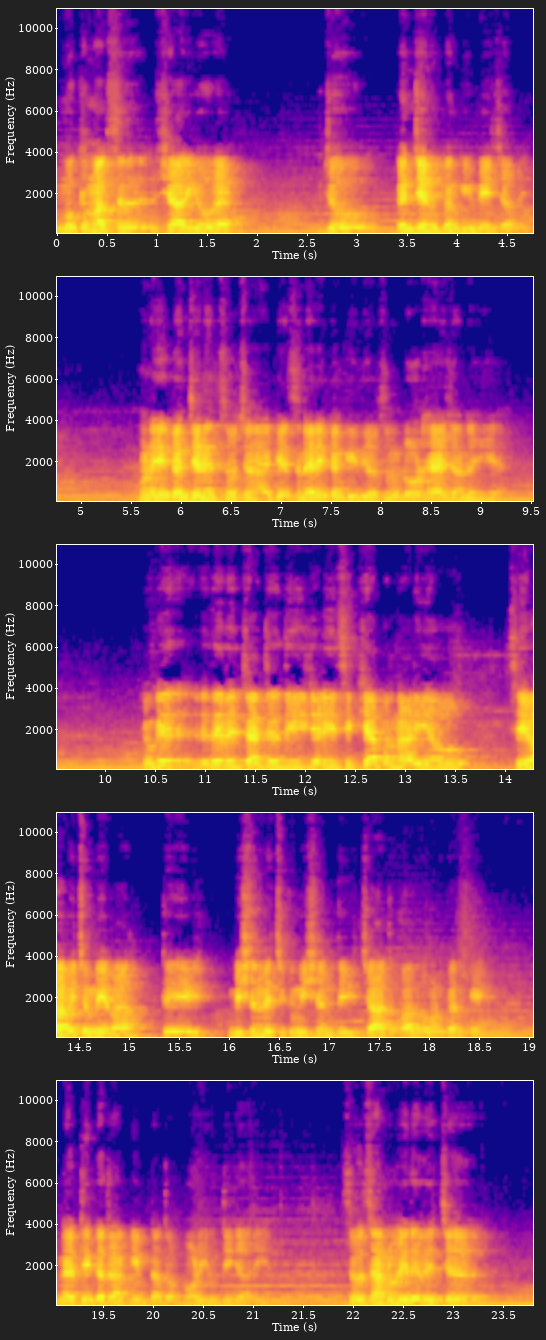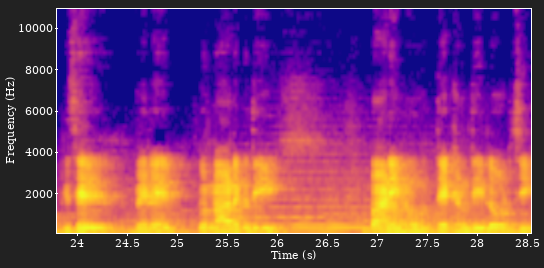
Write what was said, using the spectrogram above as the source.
ਮੁੱਖ ਮਕਸਦ ਹੁਸ਼ਿਆਰੀ ਉਹ ਹੈ ਜੋ ਗੰਜੇ ਨੂੰ ਕੰਗੀ ਵੇਚ ਜਾਵੇ। ਹੁਣ ਇਹ ਗੰਜੇ ਨੇ ਸੋਚਣਾ ਹੈ ਕਿ ਸੁਨਹਿਰੀ ਕੰਗੀ ਦੀ ਉਸ ਨੂੰ ਲੋੜ ਹੈ ਜਾਂ ਨਹੀਂ ਹੈ। ਕਿਉਂਕਿ ਇਹਦੇ ਵਿੱਚ ਅੱਜ ਦੀ ਜਿਹੜੀ ਸਿੱਖਿਆ ਪ੍ਰਣਾਲੀ ਆ, ਉਹ ਸੇਵਾ ਵਿੱਚ ਮੇਵਾ ਤੇ ਮਿਸ਼ਨ ਵਿੱਚ ਕਮਿਸ਼ਨ ਦੀ ਚਾਹਤ ਭਰ ਹੋਣ ਕਰਕੇ ਨੈਤਿਕ ਕਦਰਾਂ ਕੀਮਤਾਂ ਤੋਂ ਬੌਣੀ ਹੁੰਦੀ ਜਾ ਰਹੀ ਹੈ। ਸੋ ਸਾਨੂੰ ਇਹਦੇ ਵਿੱਚ ਕਿਸੇ ਵੇਲੇ ਗੁਰੂ ਨਾਨਕ ਦੀ ਬਾਣੀ ਨੂੰ ਦੇਖਣ ਦੀ ਲੋੜ ਸੀ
